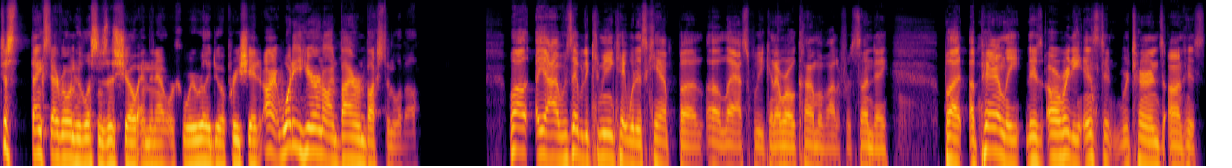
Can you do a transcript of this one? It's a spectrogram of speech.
just thanks to everyone who listens to this show and the network. We really do appreciate it. All right, what are you hearing on Byron Buxton, Lavelle? Well, yeah, I was able to communicate with his camp uh, uh, last week, and I wrote a column about it for Sunday. But apparently, there's already instant returns on his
